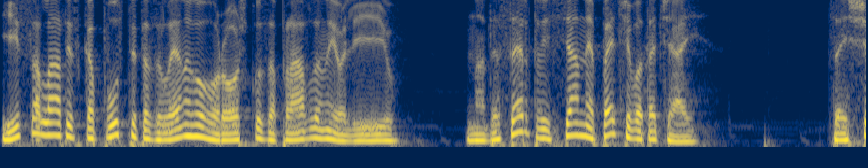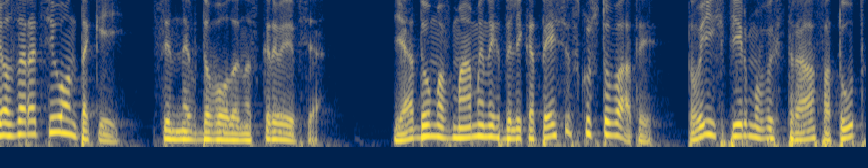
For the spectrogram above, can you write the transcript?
і салат із капусти та зеленого горошку, заправлений олією. На десерт вівсяне печиво та чай. Це що за раціон такий? Син невдоволено скривився. Я думав маминих делікатесів скуштувати, твоїх фірмових страв, а тут.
